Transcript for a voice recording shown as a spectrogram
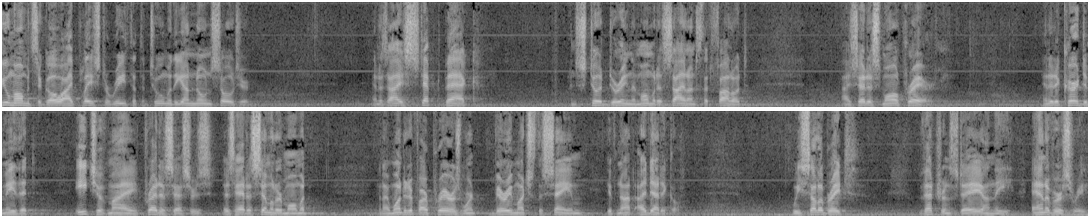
few moments ago, I placed a wreath at the tomb of the unknown soldier. And as I stepped back and stood during the moment of silence that followed, I said a small prayer. And it occurred to me that each of my predecessors has had a similar moment, and I wondered if our prayers weren't very much the same, if not identical. We celebrate Veterans Day on the anniversary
